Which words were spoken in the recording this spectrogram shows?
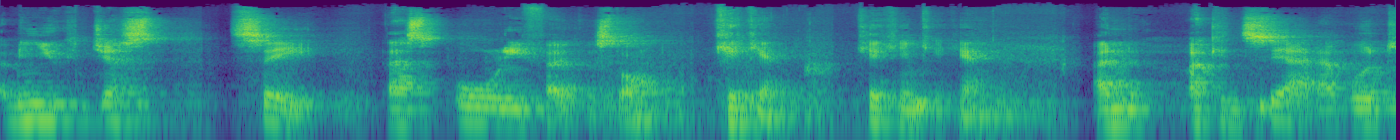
I mean, you could just see that's all he focused on, kicking, kicking, kicking. And I can see how that would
